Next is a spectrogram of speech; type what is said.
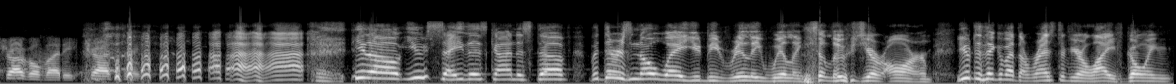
struggle, buddy. Trust me. you know, you say this kind of stuff, but there is no way you'd be really willing to lose your arm. You have to think about the rest of your life going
